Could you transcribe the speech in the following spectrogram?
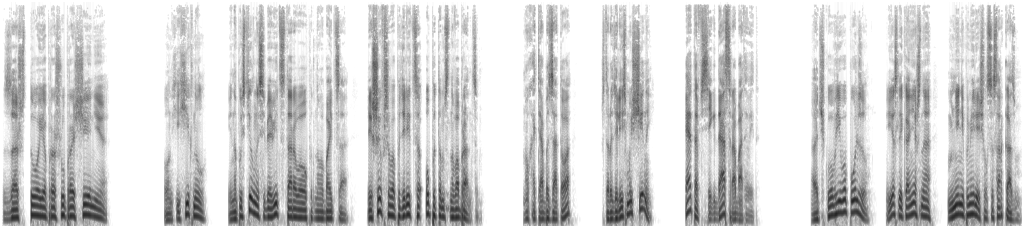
за что я прошу прощения. Он хихикнул и напустил на себя вид старого опытного бойца, решившего поделиться опытом с новобранцем. Ну, хотя бы за то, что родились мужчиной. Это всегда срабатывает. Очко в его пользу, если, конечно, мне не померещился сарказм.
